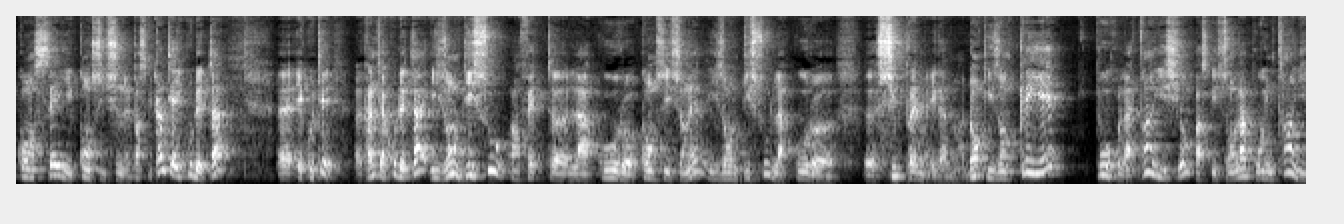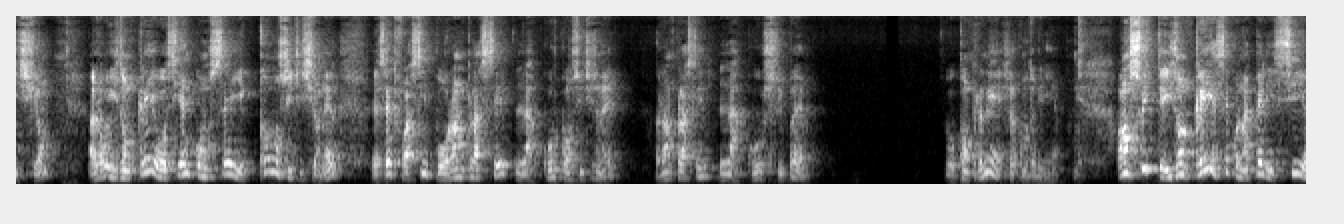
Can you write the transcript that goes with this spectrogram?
conseil constitutionnel. Parce que quand il y a un coup d'État, euh, écoutez, quand il y a coup d'État, ils ont dissous en fait euh, la Cour constitutionnelle, ils ont dissous la Cour euh, suprême également. Donc ils ont créé pour la transition, parce qu'ils sont là pour une transition, alors ils ont créé aussi un conseil constitutionnel, cette fois-ci pour remplacer la Cour constitutionnelle, remplacer la Cour suprême. Vous comprenez, chers compatriotes Ensuite, ils ont créé ce qu'on appelle ici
